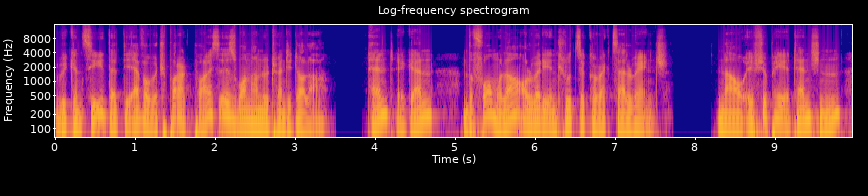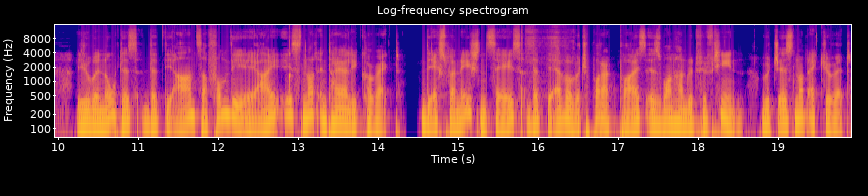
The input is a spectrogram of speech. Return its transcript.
we can see that the average product price is $120. And again, the formula already includes the correct cell range. Now, if you pay attention, you will notice that the answer from the AI is not entirely correct. The explanation says that the average product price is 115, which is not accurate.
